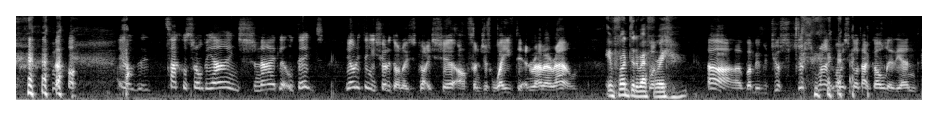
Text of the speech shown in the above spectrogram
no. You know, tackles from behind, snide little digs. The only thing he should have done is got his shirt off and just waved it and ran around. in front of the referee. Ah, when we were just just right when we scored that goal near the end.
